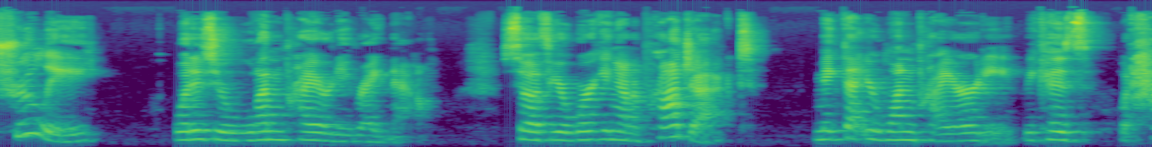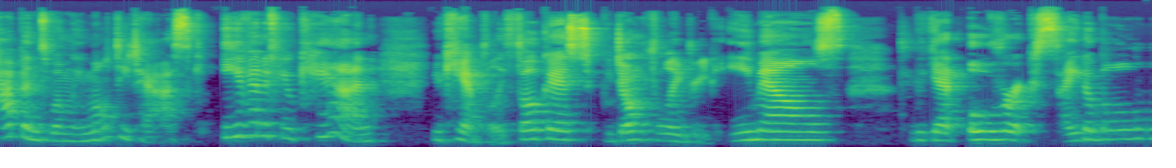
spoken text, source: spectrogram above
truly what is your one priority right now? So if you're working on a project make that your one priority because what happens when we multitask. Even if you can you can't fully focus we don't fully read emails we get overexcitable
